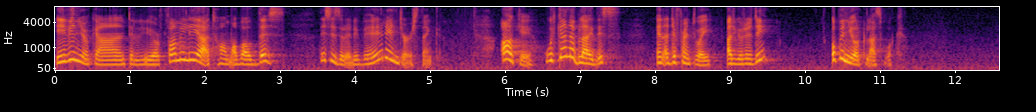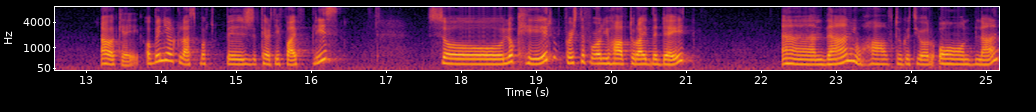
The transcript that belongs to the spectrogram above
Even you can tell your family at home about this. This is really very interesting. Okay, we can apply this in a different way. Are you ready? Open your class book. Okay, open your class book, page 35, please. So look here. First of all, you have to write the date. And then you have to get your own plant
